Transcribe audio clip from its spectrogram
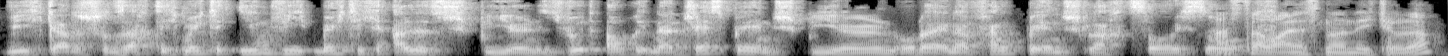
wie ich gerade schon sagte, ich möchte irgendwie, möchte ich alles spielen. Ich würde auch in einer Jazzband spielen oder in einer Funkband Schlagzeug, so. Hast du aber alles noch nicht, oder?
